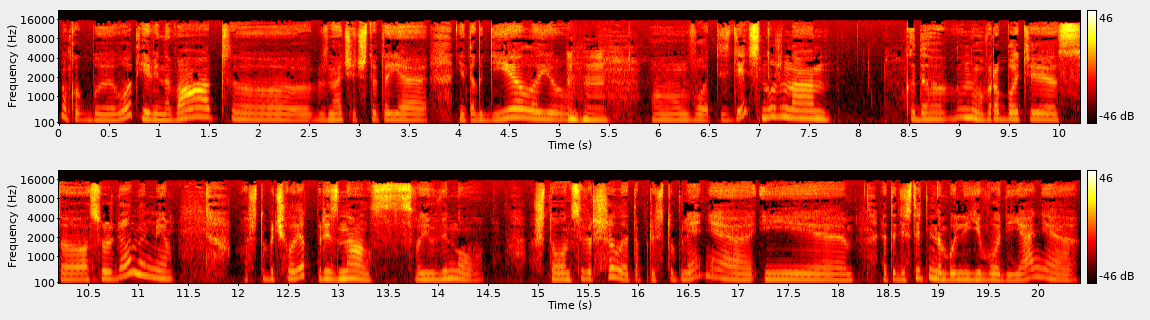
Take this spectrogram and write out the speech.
Ну, как бы, вот я виноват, э, значит, что-то я не так делаю. Э, Вот. Здесь нужно когда ну, в работе с осужденными, чтобы человек признал свою вину, что он совершил это преступление, и это действительно были его деяния,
